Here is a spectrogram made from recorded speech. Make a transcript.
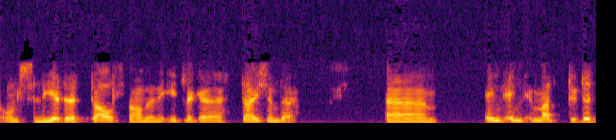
ons lede taal staan in etlike duisende. Ehm um, en en maar toe dit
